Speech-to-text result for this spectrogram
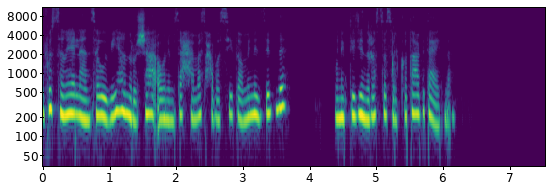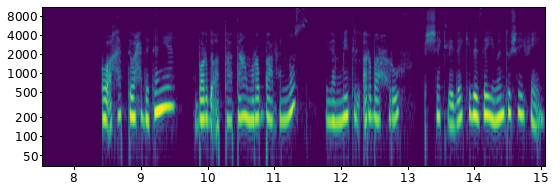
وفي الصينية اللي هنسوي بيها نرشها أو نمسحها مسحة بسيطة من الزبدة ونبتدي نرصص القطع بتاعتنا. وأخدت واحدة تانية برضو قطعتها مربع في النص ولميت الأربع حروف بالشكل ده كده زي ما أنتوا شايفين.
